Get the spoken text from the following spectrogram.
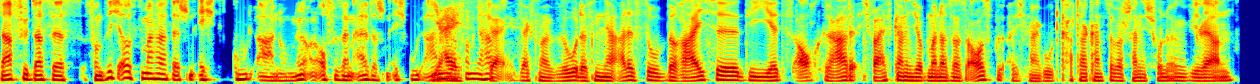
dafür, dass er es von sich aus gemacht hat, hat er schon echt gut Ahnung. Ne? Und auch für sein Alter schon echt gut Ahnung Ja, ich, davon gehabt. ja, ich sag's mal so, das sind ja alles so Bereiche, die jetzt auch gerade, ich weiß gar nicht, ob man das Ausbildung, also ich meine, gut, Cutter kannst du wahrscheinlich schon irgendwie lernen,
